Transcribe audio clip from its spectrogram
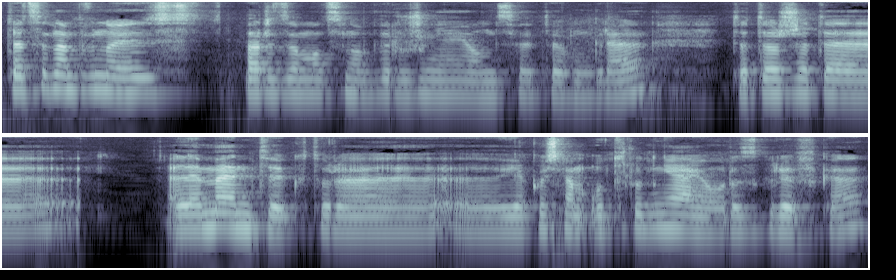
To, co na pewno jest bardzo mocno wyróżniające tę grę, to to, że te elementy, które e, jakoś nam utrudniają rozgrywkę,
